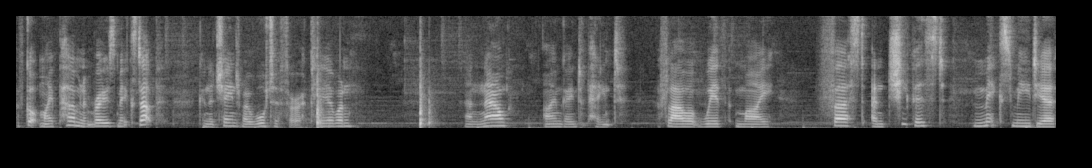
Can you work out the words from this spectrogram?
I've got my permanent rose mixed up, I'm going to change my water for a clear one and now I'm going to paint a flower with my first and cheapest mixed media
